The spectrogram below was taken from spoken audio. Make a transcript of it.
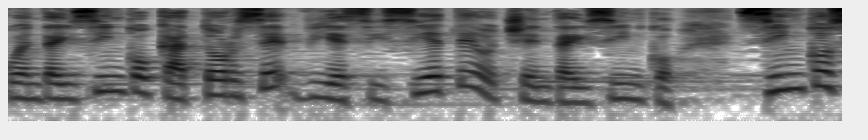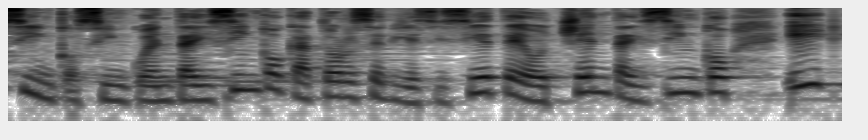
55 14 17 85, 55 55 14 17 85 y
